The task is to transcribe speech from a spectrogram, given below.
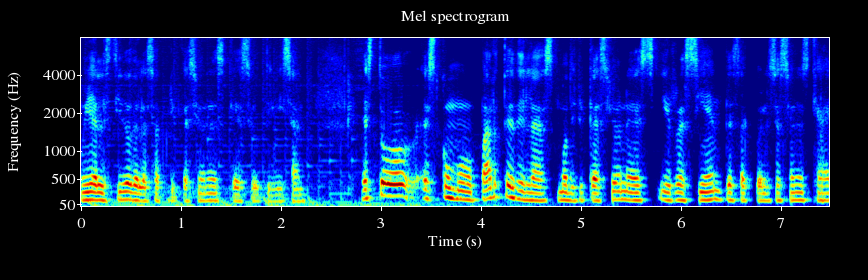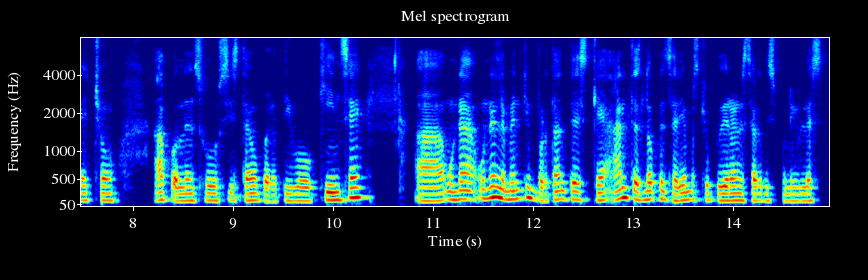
muy al estilo de las aplicaciones que se utilizan. Esto es como parte de las modificaciones y recientes actualizaciones que ha hecho Apple en su sistema operativo 15. Ah, un elemento importante es que antes no pensaríamos que pudieran estar disponibles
